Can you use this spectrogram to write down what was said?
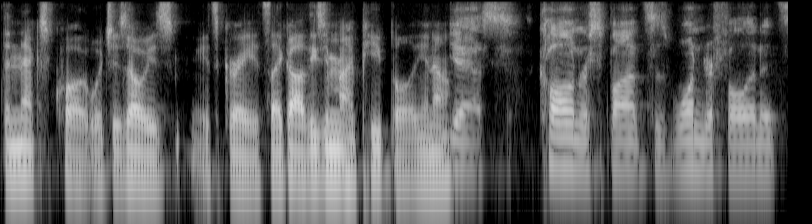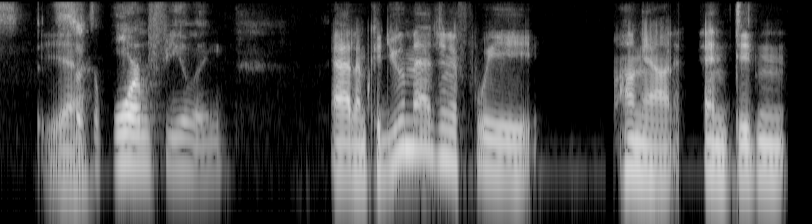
the next quote, which is always it's great. It's like, oh, these are my people, you know. yes, call and response is wonderful, and it's, it's Yeah. such a warm feeling. Adam, could you imagine if we hung out and didn't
